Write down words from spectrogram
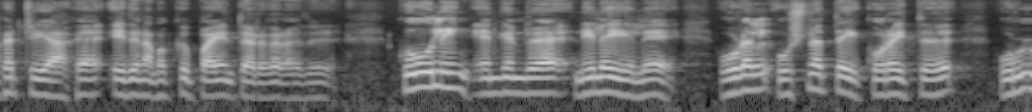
அகற்றியாக இது நமக்கு பயன் தருகிறது. கூலிங் என்கின்ற நிலையிலே உடல் உஷ்ணத்தை குறைத்து உள்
